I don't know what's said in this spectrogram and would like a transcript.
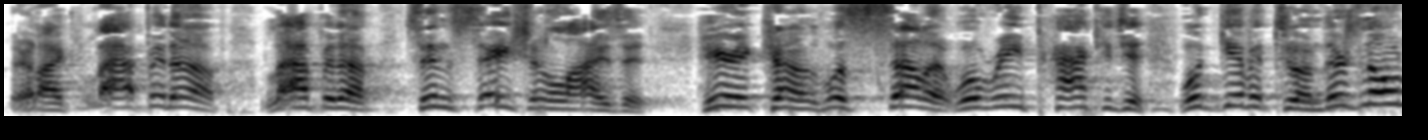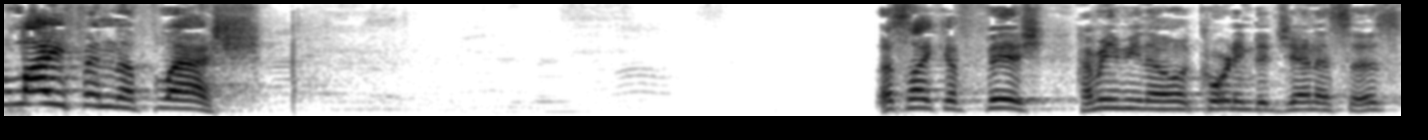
They're like, lap it up, lap it up, sensationalize it. Here it comes. We'll sell it. We'll repackage it. We'll give it to them. There's no life in the flesh. That's like a fish. How many of you know, according to Genesis,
